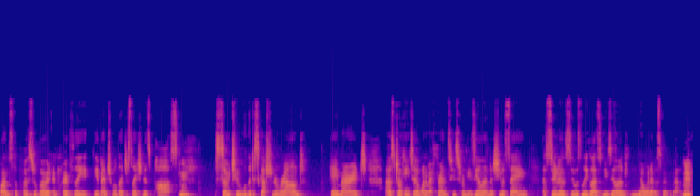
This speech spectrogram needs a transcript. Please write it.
once the postal vote and hopefully the eventual legislation is passed, Mm. so too will the discussion around gay marriage. I was talking to one of my friends who's from New Zealand, and she was saying as soon as it was legalized in New Zealand, no one ever spoke about it. Mm.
